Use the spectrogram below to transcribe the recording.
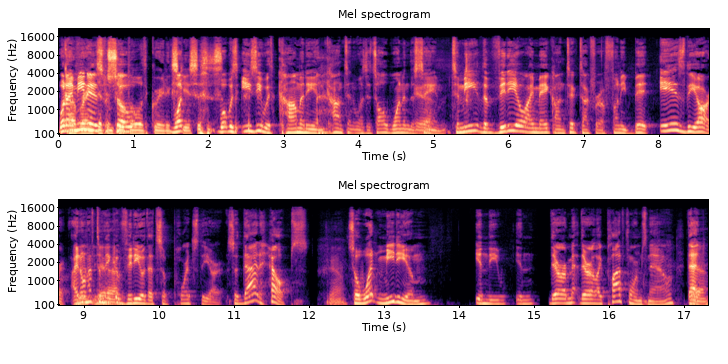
What I mean is, so people with great excuses. What, was easy with comedy and content was it's all one and the same. To me, the video I make on TikTok for a funny bit is the art. I don't have to make a video that supports the art, so that helps. Yeah. So, what medium in the in there are there are like platforms now that. Yeah.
